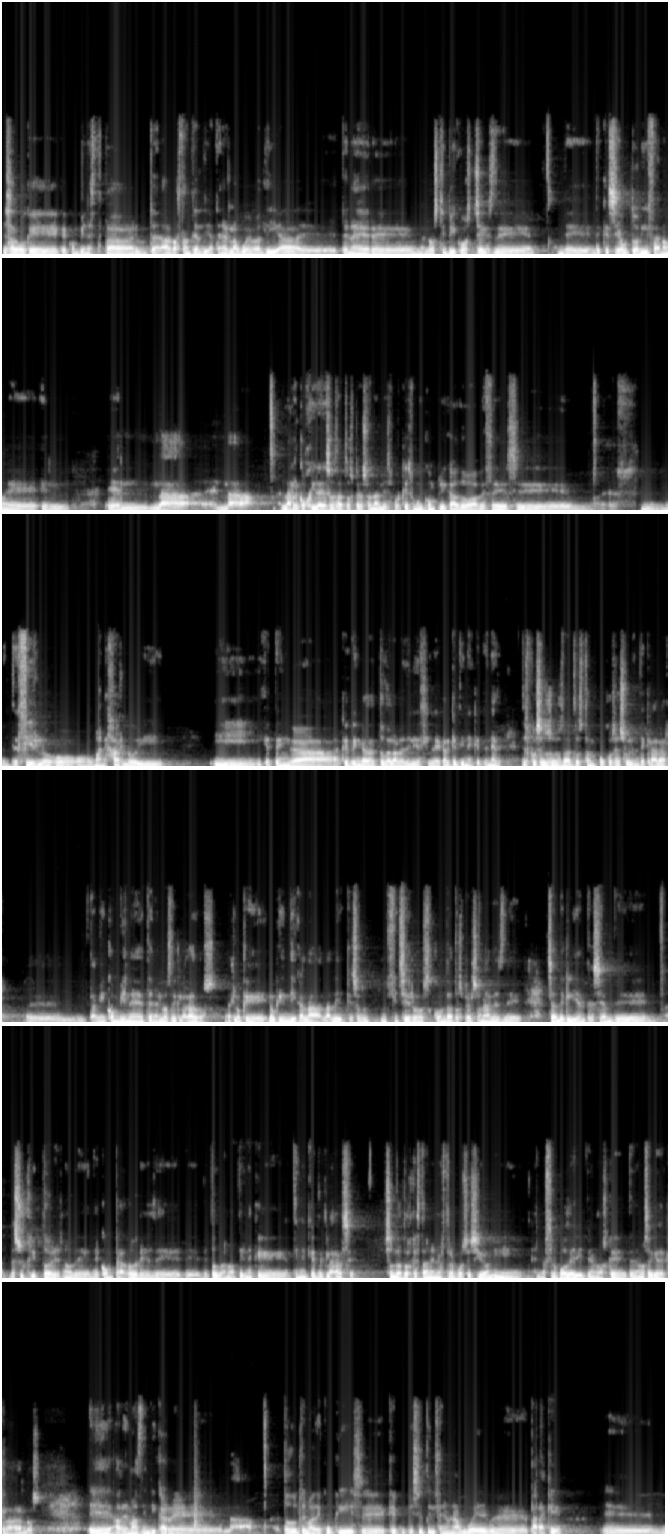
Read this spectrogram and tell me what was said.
es algo que, conviene estar bastante al día, tener la web al día, tener los típicos checks de, que se autoriza ¿no? el, la, recogida de esos datos personales, porque es muy complicado a veces eh, decirlo o, manejarlo y, que, tenga, que tenga toda la validez legal que tiene que tener. Después esos datos tampoco se suelen declarar. Eh, también conviene tenerlos declarados. Es lo que, lo que indica la, ley, que esos ficheros con datos personales, de, sean de clientes, sean de, suscriptores, ¿no? de, compradores, de, todo, ¿no? tienen, que, tienen que declararse son datos que están en nuestra posesión y en nuestro poder y tenemos que, tenemos que declararlos. Eh, además de indicar eh, todo el tema de cookies, eh, qué cookies se utilizan en una web, para qué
